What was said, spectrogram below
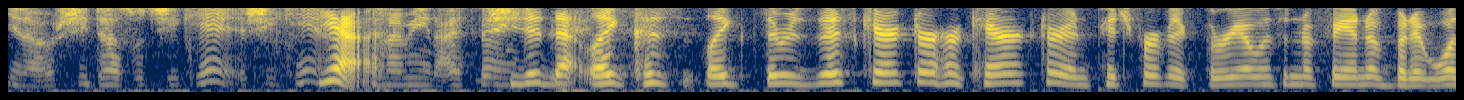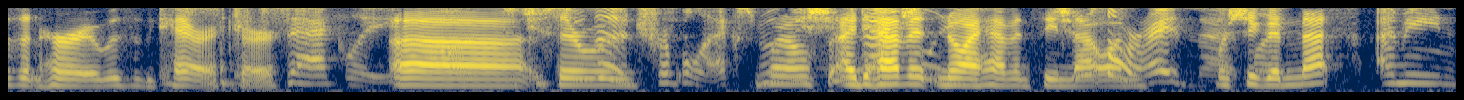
you know, she does what she can. She can. Yeah. And I mean, I think She did that like because like there was this character, her character in Pitch Perfect three. I wasn't a fan of, but it wasn't her; it was the Ex- character. exactly. Uh, did you see there the was Triple X movie? what else? I haven't. actually- no, I haven't seen that was one. alright in that, Was she like- good in that? I mean,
